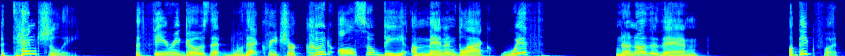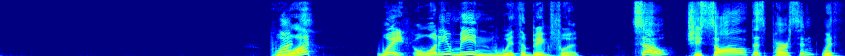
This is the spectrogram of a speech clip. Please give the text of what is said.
Potentially, the theory goes that that creature could also be a man in black with none other than a Bigfoot. What? Wait, what do you mean with a Bigfoot? So she saw this person with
